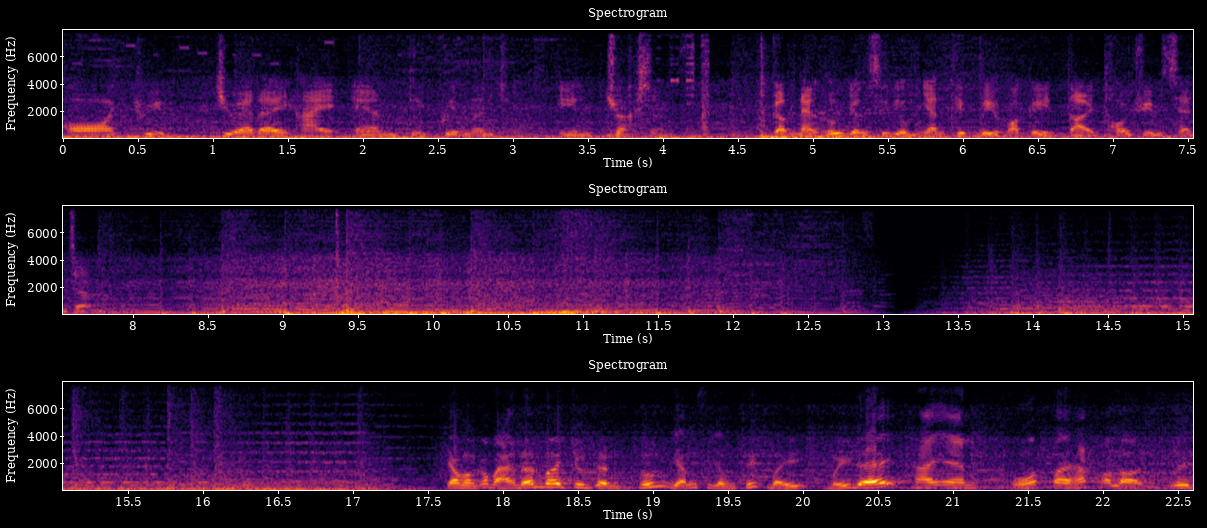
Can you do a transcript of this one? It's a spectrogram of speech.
Thor Drip USA High-End Equipment Instruction Cẩm năng hướng dẫn sử dụng nhanh thiết bị Hoa Kỳ tại Thor Dream Center. Chào mừng các bạn đến với chương trình hướng dẫn sử dụng thiết bị Mỹ Đế 2M của THOL Dream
